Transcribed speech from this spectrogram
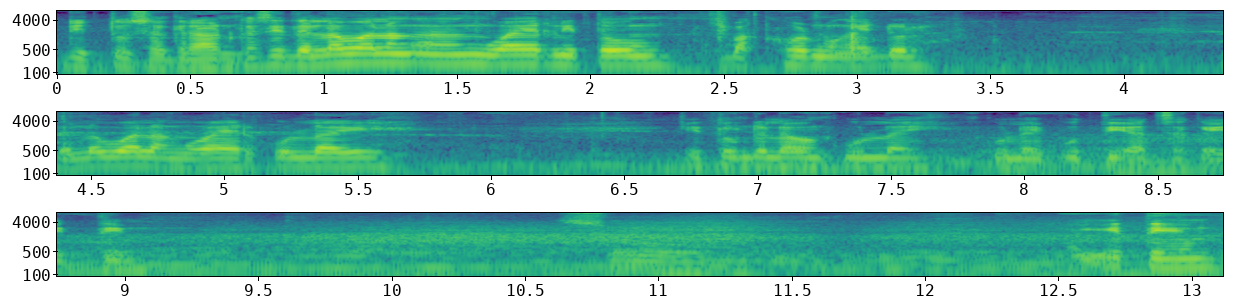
dito sa ground. Kasi dalawa lang ang wire nitong backhorn mga idol. Dalawa lang wire kulay. Itong dalawang kulay kulay puti at saka itim. So ang itim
